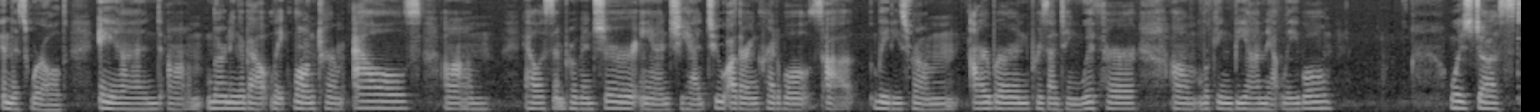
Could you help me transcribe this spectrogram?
in this world and um, learning about like long term owls. Um, Allison Provencher, and she had two other incredible uh, ladies from RBERN presenting with her, um, looking beyond that label, was just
